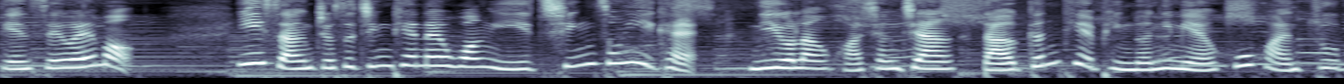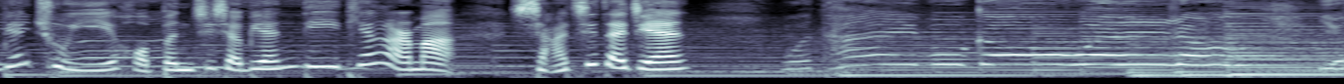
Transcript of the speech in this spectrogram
点 com。以上就是今天的网易轻松一刻，你有哪话想讲？到跟帖评论里面呼唤主编厨艺和本期小编李天二嘛，下期再见。我太不够温柔，优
